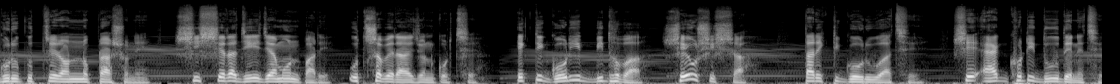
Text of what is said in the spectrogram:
গুরুপুত্রের অন্নপ্রাশনে শিষ্যেরা যে যেমন পারে উৎসবের আয়োজন করছে। একটি গরিব বিধবা, সেও শিষ্যা। তার একটি গরু আছে, সে এক ঘটি দুধ এনেছে।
